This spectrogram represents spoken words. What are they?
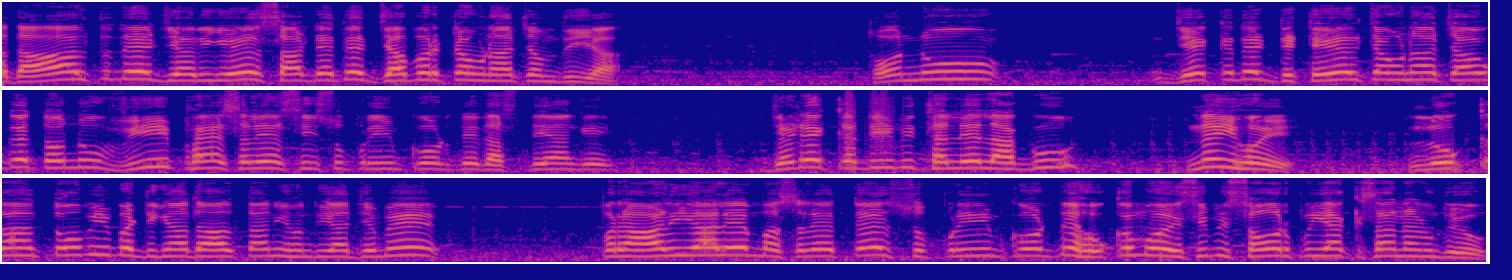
ਅਦਾਲਤ ਦੇ ਜ਼ਰੀਏ ਸਾਡੇ ਤੇ ਜ਼ਬਰ ਢਾਉਣਾ ਚਾਹੁੰਦੀ ਆ। ਤੁਹਾਨੂੰ ਜੇ ਕਿਤੇ ਡਿਟੇਲ ਚ ਆਉਣਾ ਚਾਹੋਗੇ, ਤੁਹਾਨੂੰ 20 ਫੈਸਲੇ ਅਸੀਂ ਸੁਪਰੀਮ ਕੋਰਟ ਦੇ ਦੱਸ ਦਿਆਂਗੇ। ਜਿਹੜੇ ਕਦੀ ਵੀ ਥੱਲੇ ਲਾਗੂ ਨਹੀਂ ਹੋਏ। ਲੋਕਾਂ ਤੋਂ ਵੀ ਵੱਡੀਆਂ ਅਦਾਲਤਾਂ ਨਹੀਂ ਹੁੰਦੀਆਂ, ਜਿਵੇਂ ਪਰਾਲੀ ਵਾਲੇ ਮਸਲੇ ਤੇ ਸੁਪਰੀਮ ਕੋਰਟ ਦੇ ਹੁਕਮ ਹੋਏ ਸੀ ਵੀ 100 ਰੁਪਇਆ ਕਿਸਾਨਾਂ ਨੂੰ ਦਿਓ।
